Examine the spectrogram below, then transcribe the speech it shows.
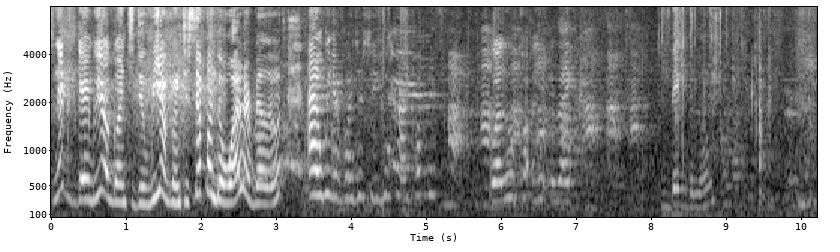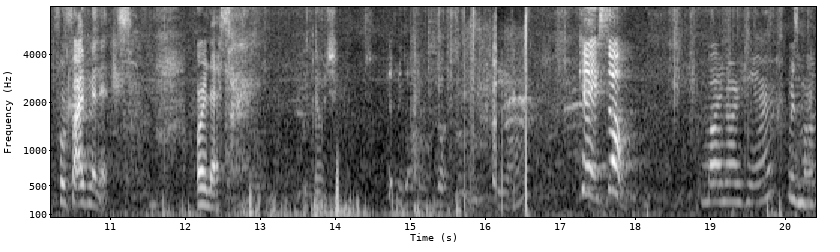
Next game we are going to do, we are going to step on the water balloons and we are going to see who can pop it. Well, who like big balloon for five minutes or less. Okay, so mine are here. Where's mine?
